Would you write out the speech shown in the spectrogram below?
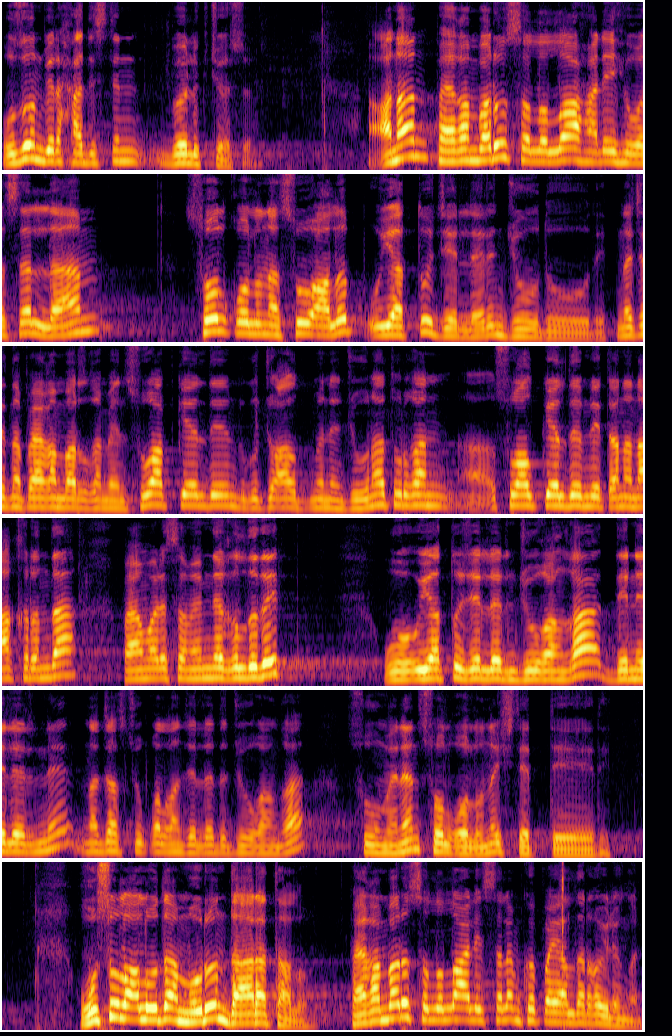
uzun bir hadistin bölükçösü. Anan Peygamberimiz sallallahu aleyhi ve sellem sol koluna su alıp uyattı cerlerin juudu deydi. Neçeden Peygamberimizge men su alıp geldim, menen juuna turgan su alıp geldim deydi. Anan akırında Peygamber Aleyhisselam emne kıldı deydi. уяттуу жерлерин жууганга денелерини нажас жууп калган жерлерди жууганга суу менен сол колуна иштетти дейт гусул алуудан мурун даарат алуу пайгамбарыбыз саллаллаху алейхи вассалам көп аялдарга үйлөнгөн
